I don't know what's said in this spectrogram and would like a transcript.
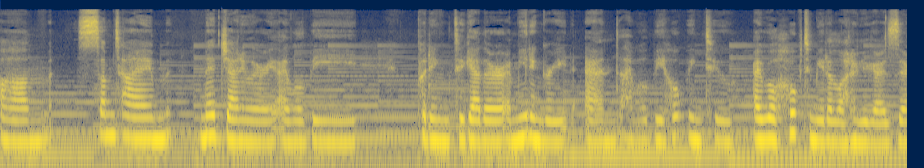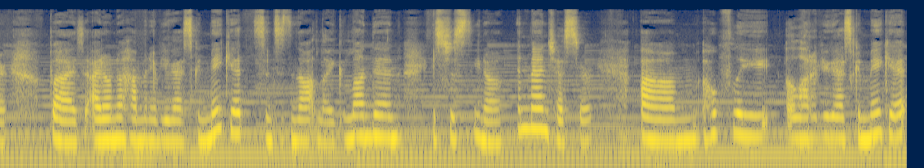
Um, sometime mid-January I will be putting together a meet and greet and I will be hoping to I will hope to meet a lot of you guys there. But I don't know how many of you guys can make it since it's not like London it's just you know in Manchester. Um, hopefully a lot of you guys can make it.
